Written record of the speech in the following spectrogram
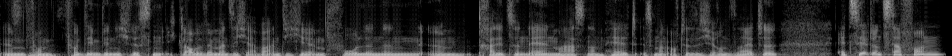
ähm, vom, von dem wir nicht wissen. Ich glaube, wenn man sich aber an die hier empfohlenen ähm, traditionellen Maßnahmen hält, ist man auf der sicheren Seite. Erzählt uns davon.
